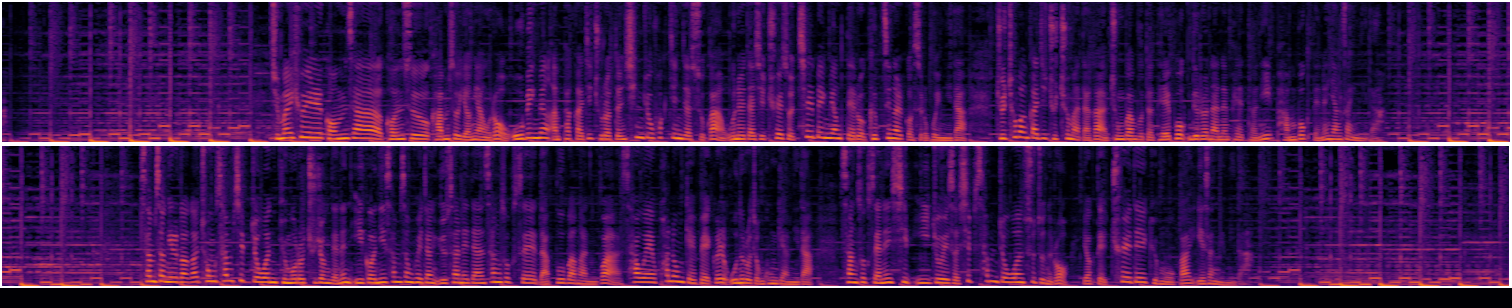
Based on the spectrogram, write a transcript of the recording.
주말 휴일 검사 건수 감소 영향으로 500명 안팎까지 줄었던 신규 확진자 수가 오늘 다시 최소 700명대로 급증할 것으로 보입니다. 주 초반까지 주춤하다가 중반부터 대폭 늘어나는 패턴이 반복되는 양상입니다. 삼성 일가가 총 30조 원 규모로 추정되는 이건희 삼성 회장 유산에 대한 상속세 납부 방안과 사회 환원 계획을 오늘 오전 공개합니다. 상속세는 12조에서 13조 원 수준으로 역대 최대 규모가 예상됩니다.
